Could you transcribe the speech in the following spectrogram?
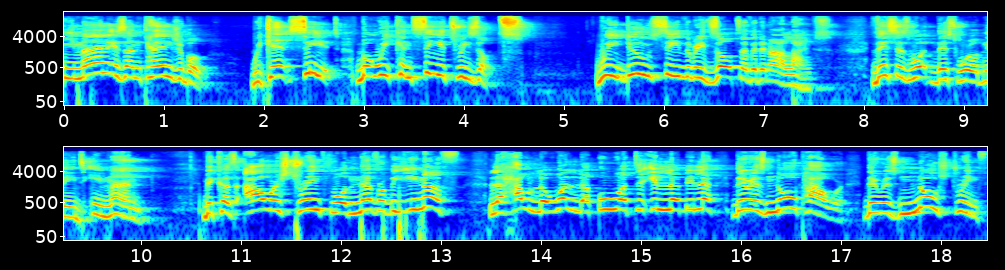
Iman is untangible. We can't see it, but we can see its results. We do see the results of it in our lives. This is what this world needs Iman. Because our strength will never be enough. There is no power, there is no strength,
